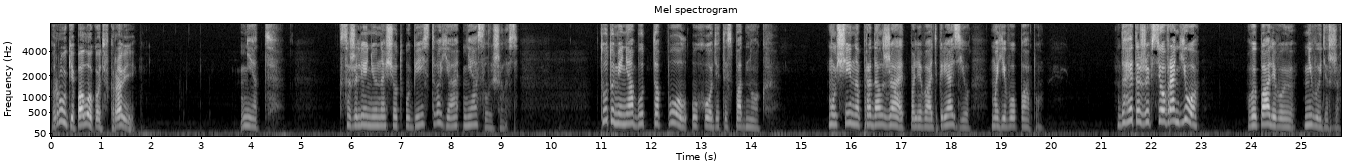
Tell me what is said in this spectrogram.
руки по локоть в крови. Нет, к сожалению, насчет убийства я не ослышалась. Тут у меня будто пол уходит из-под ног. Мужчина продолжает поливать грязью моего папу. «Да это же все вранье!» Выпаливаю, не выдержав.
